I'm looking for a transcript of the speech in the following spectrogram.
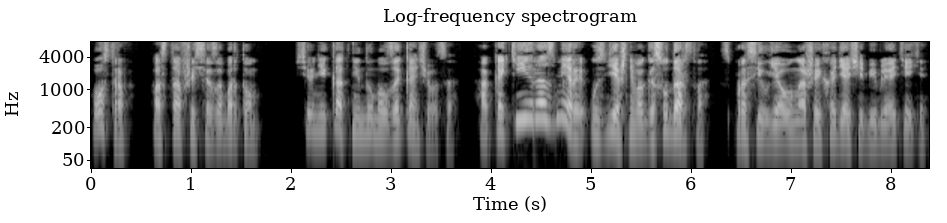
Остров, оставшийся за бортом, все никак не думал заканчиваться. «А какие размеры у здешнего государства?» – спросил я у нашей ходячей библиотеки.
